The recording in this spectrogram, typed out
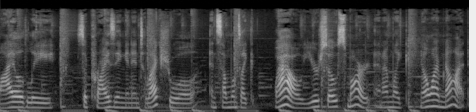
mildly surprising and intellectual, and someone's like, wow, you're so smart. And I'm like, no, I'm not.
